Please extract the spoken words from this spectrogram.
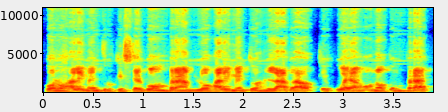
con los alimentos que se compran, los alimentos enlatados que puedan o no comprar.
